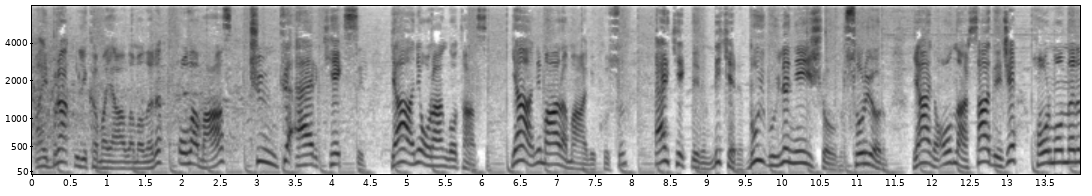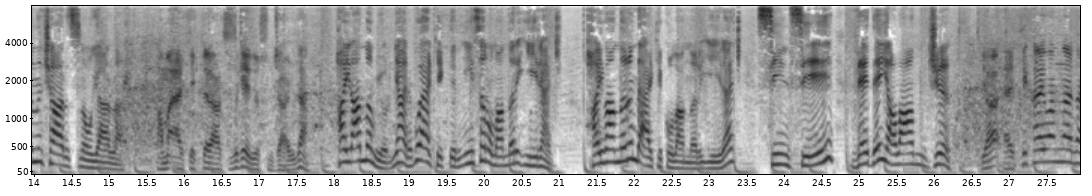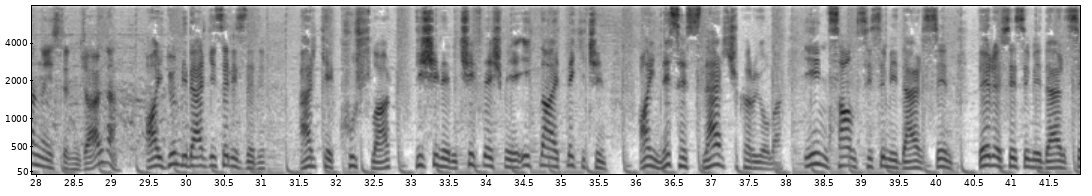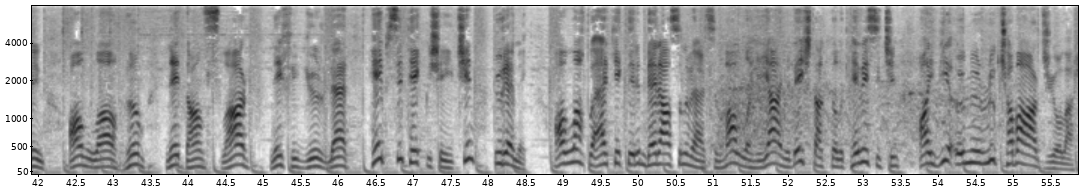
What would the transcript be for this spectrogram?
Ay bırak bu yıkama yağlamaları. Olamaz. Çünkü erkeksin. Yani orangotansın. Yani mağara mahlikusun. Erkeklerin bir kere duyguyla ne işi olur soruyorum. Yani onlar sadece hormonlarının çağrısına uyarlar. Ama erkeklere haksızlık ediyorsun Cavidan. Hayır anlamıyorum. Yani bu erkeklerin insan olanları iğrenç. Hayvanların da erkek olanları iğrenç. Sinsi ve de yalancı. Ya erkek hayvanlardan ne istedin Cavidan? Ay dün bir belgesel izledim. Erkek kuşlar dişileri çiftleşmeye ikna etmek için ay ne sesler çıkarıyorlar. İnsan sesi mi dersin, dere sesi mi dersin? Allah'ım ne danslar, ne figürler. Hepsi tek bir şey için üremek. Allah bu erkeklerin belasını versin. Vallahi yani 5 dakikalık heves için ay bir ömürlük çaba harcıyorlar.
